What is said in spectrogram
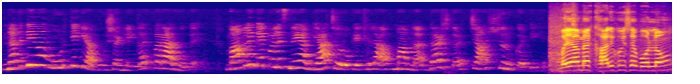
नकदी व मूर्ति के आभूषण लेकर फरार हो गए। मामले में पुलिस ने अज्ञात चोरों के खिलाफ मामला दर्ज कर जाँच शुरू कर दी है। भैया, मैं खारीकुई से बोल रहा हूँ।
